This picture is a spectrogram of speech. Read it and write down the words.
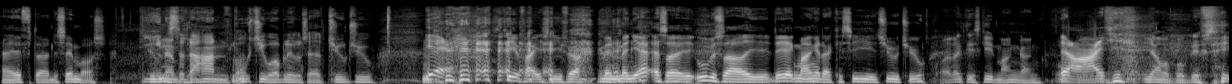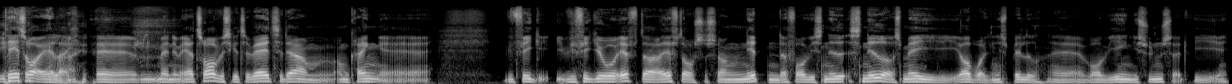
her efter december også. De eneste, der har en positiv oplevelse af 2020. Ja, det er faktisk lige før. Men, men ja, altså ubesejret, det er ikke mange, der kan sige i 2020. Og det er sket mange gange. Ja, nej. I Jammerbuk FC. Det tror jeg heller ikke. øh, men jeg tror, vi skal tilbage til der om, omkring... Øh, vi fik, vi fik jo efter efterårssæsonen 19, der får vi sned, sned os med i, i oprykningsspillet, øh, hvor vi egentlig synes, at vi,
